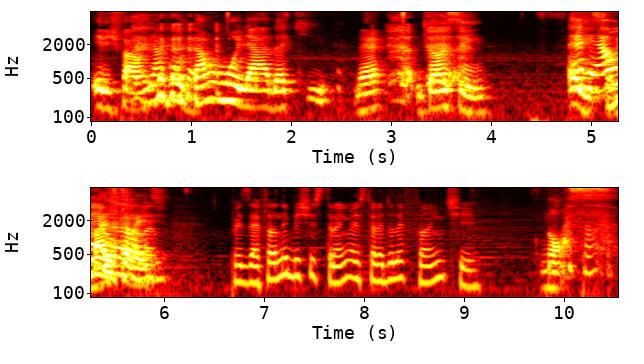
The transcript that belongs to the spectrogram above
eles falam, Iago, dá uma olhada aqui, né? Então assim, é, é isso, real, basicamente. Não. Pois é, falando em bicho estranho, a história do elefante. Nossa! Tá...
